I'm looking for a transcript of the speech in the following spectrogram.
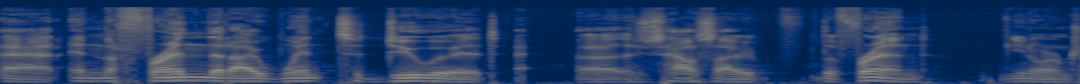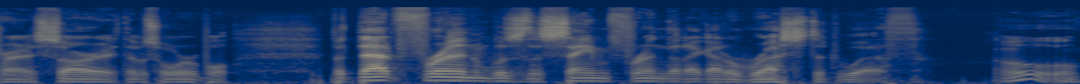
at and the friend that i went to do it uh whose house i the friend you know what i'm trying to sorry that was horrible but that friend was the same friend that i got arrested with Oh.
